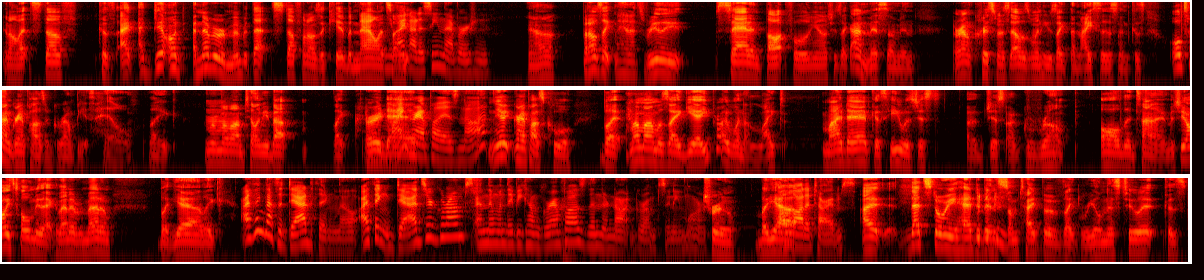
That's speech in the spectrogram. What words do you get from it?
and all that stuff. Because I, I didn't I never remembered that stuff when I was a kid but now it's like. You like might not have seen that version. yeah. But I was like man that's really sad and thoughtful you know? She's like I miss him. And around Christmas that was when he was like the nicest. And because old time grandpas are grumpy as hell. Like remember my mom telling me about like her dad My grandpa is not. yeah, grandpa's cool. But my mom was like, yeah, you probably wouldn't have liked my dad because he was just a, just a grump all the time. And she always told me that because I never met him. But yeah, like, I think that's a dad thing, though. I think dads are grumps, and then when they become grandpas, then they're not grumps anymore. true. But yeah, A lot of times. I that story had to been some type of like realness to it because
